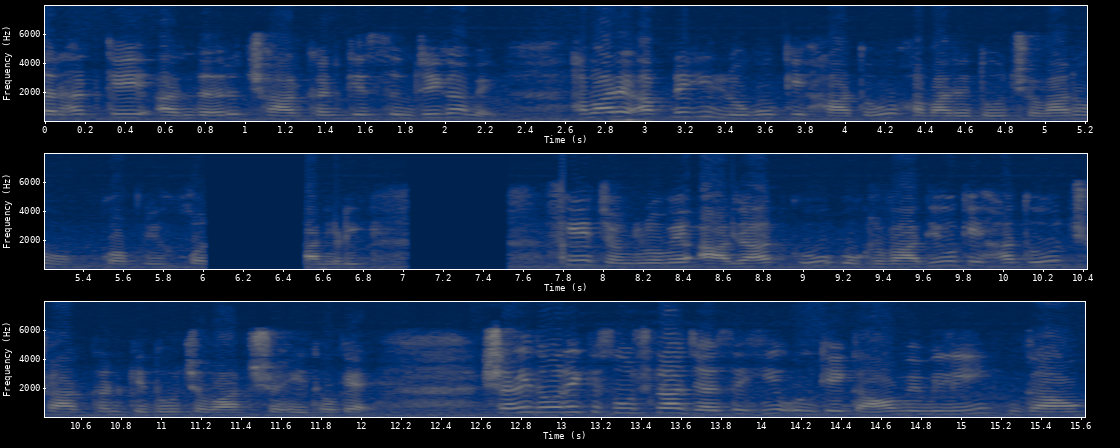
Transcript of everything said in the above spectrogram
सरहद के अंदर झारखंड के सिमडेगा में हमारे अपने ही लोगों के हाथों, हमारे दो जवानों को अपनी के जंगलों में आज रात को उग्रवादियों के हाथों झारखंड के दो जवान शहीद हो गए। शहीद होने की सूचना जैसे ही उनके गाँव में मिली, गाँव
